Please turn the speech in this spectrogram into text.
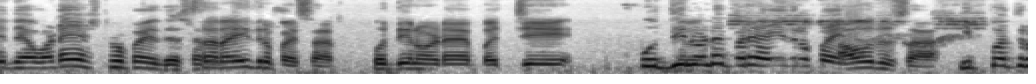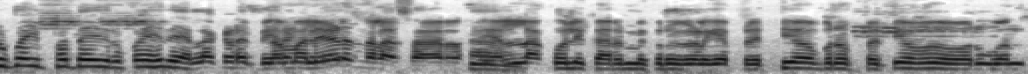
ಇದೆ ವಡೆ ಎಷ್ಟು ರೂಪಾಯಿ ಇದೆ ಸರ್ ಸರ್ ಐದು ರೂಪಾಯಿ ಸರ್ ಉದ್ದಿನ ವಡೆ ಬಜ್ಜಿ ಉದ್ದಿನ ನೋಡಿ ಬರೀ ಐದು ರೂಪಾಯಿ. ಹೌದು ಸರ್. ಇಪ್ಪತ್ತು ರೂಪಾಯಿ ಇಪ್ಪತ್ತೈದು ರೂಪಾಯಿ ಇದೆ ಎಲ್ಲ ಕಡೆ ಬೇರೆ ನಮ್ಮಲ್ಲಿ. ಹೇಳಿದ್ನಲ್ಲ ಸರ್ ಎಲ್ಲಾ ಕೂಲಿ ಕಾರ್ಮಿಕರುಗಳಿಗೆ ಪ್ರತಿಯೊಬ್ಬರು ಪ್ರತಿಯೊಬ್ಬರು ಒಂದ್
